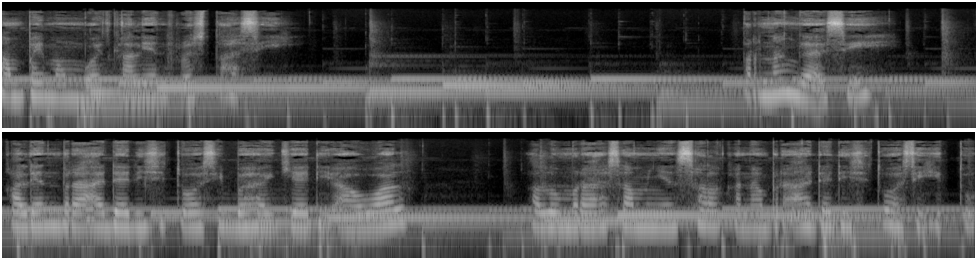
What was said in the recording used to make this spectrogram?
sampai membuat kalian frustasi? Pernah nggak sih kalian berada di situasi bahagia di awal, lalu merasa menyesal karena berada di situasi itu?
